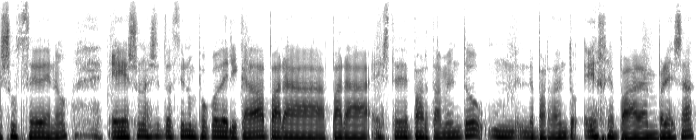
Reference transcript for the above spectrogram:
sucede, ¿no? Es una situación un poco delicada para, para este departamento, un departamento eje para la empresa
